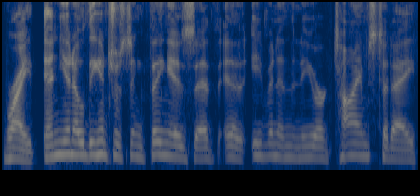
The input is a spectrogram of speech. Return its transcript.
Right. And, you know, the interesting thing is that uh, even in the New York Times today,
